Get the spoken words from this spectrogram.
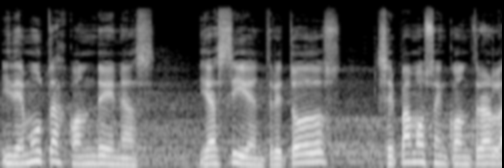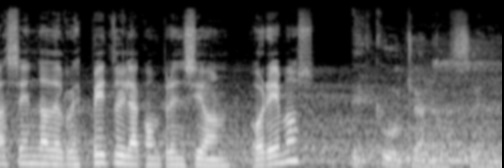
y de mutas condenas, y así, entre todos, sepamos encontrar la senda del respeto y la comprensión. Oremos. Escúchanos, Señor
